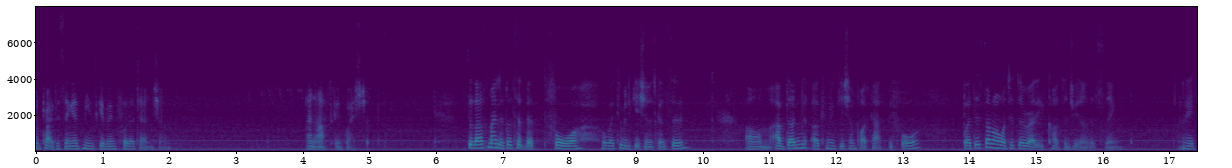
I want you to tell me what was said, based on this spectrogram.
And practicing it means giving full attention and asking questions. So that's my little tidbit for where communication is concerned. Um, I've done a communication podcast before, but this time I wanted to really concentrate on listening, right?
